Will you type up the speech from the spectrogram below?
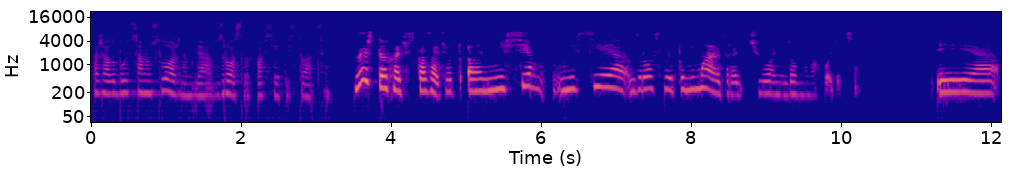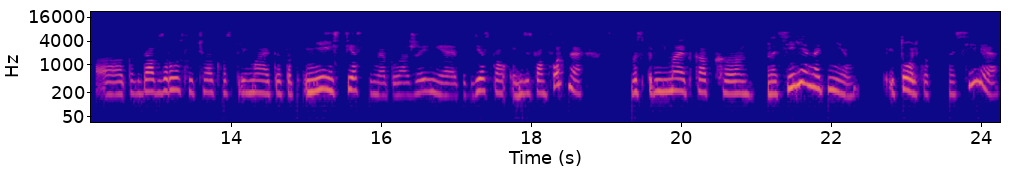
пожалуй, будет самым сложным для взрослых во всей этой ситуации? Знаешь, что я хочу сказать? Вот э, не все, не все взрослые понимают, ради чего они дома находятся. И э, когда взрослый человек воспринимает это неестественное положение, это диском, дискомфортное, воспринимает как э, насилие над ним, и только как насилие,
